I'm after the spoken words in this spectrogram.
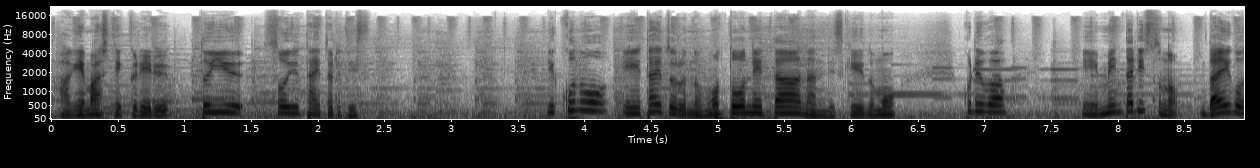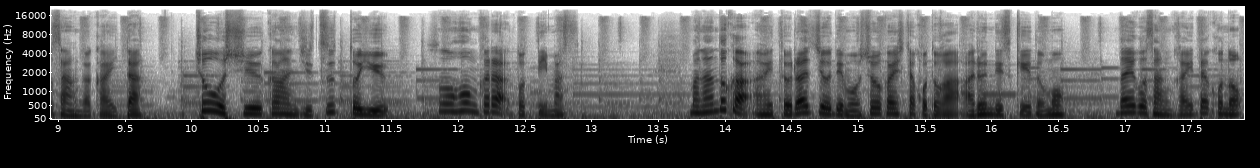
励ましてくれるというそういうタイトルです。でこの、えー、タイトルの元ネタなんですけれどもこれは、えー、メンタリストの DAIGO さんが書いた超習慣術というその本から取っています。まあ、何度か、えっと、ラジオでも紹介したことがあるんですけれども、DAIGO さんが書いたこの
